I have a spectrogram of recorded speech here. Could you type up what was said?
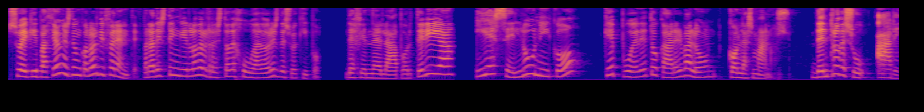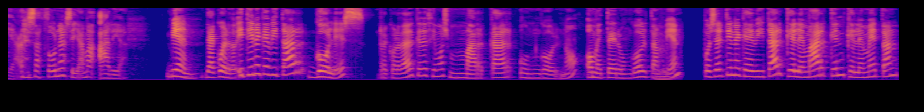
Su equipación es de un color diferente para distinguirlo del resto de jugadores de su equipo. Defiende la portería y es el único que puede tocar el balón con las manos. Dentro de su área. Esa zona se llama área. Bien, de acuerdo. Y tiene que evitar goles. Recordad que decimos marcar un gol, ¿no? O meter un gol también. Pues él tiene que evitar que le marquen, que le metan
